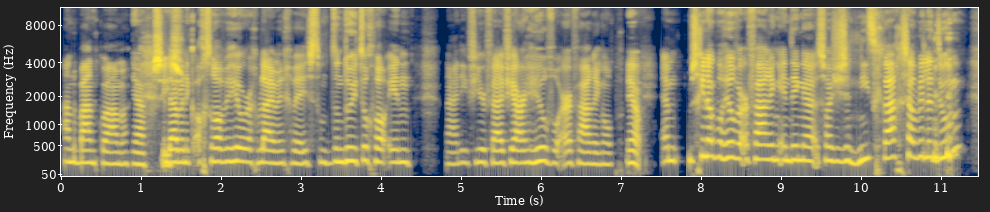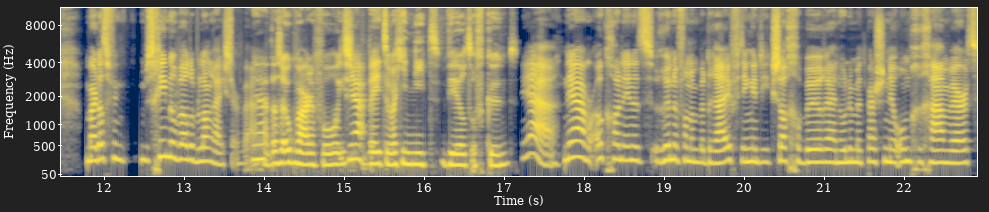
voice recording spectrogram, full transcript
aan de baan kwamen. Ja, precies. En daar ben ik achteraf heel erg blij mee geweest. Want dan doe je toch wel in nou, die vier, vijf jaar heel veel ervaring op. Ja. En misschien ook wel heel veel ervaring in dingen zoals je ze niet graag zou willen doen. maar dat vind ik misschien nog wel de belangrijkste ervaring. Ja, dat is ook waardevol. Je Ja. weten wat je niet wilt of kunt. Ja, nou ja, maar ook gewoon in het runnen van een bedrijf. Dingen die ik zag gebeuren en hoe er met personeel omgegaan werd.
